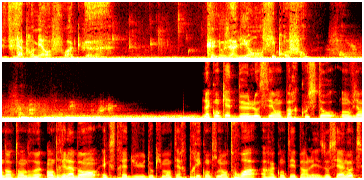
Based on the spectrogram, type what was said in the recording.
C'était la première fois que, que nous allions si profond. La conquête de l'océan par Cousteau, on vient d'entendre André Laban, extrait du documentaire Précontinent 3, raconté par les océanautes,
